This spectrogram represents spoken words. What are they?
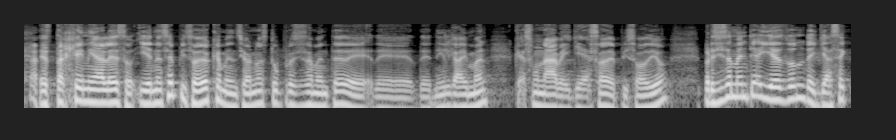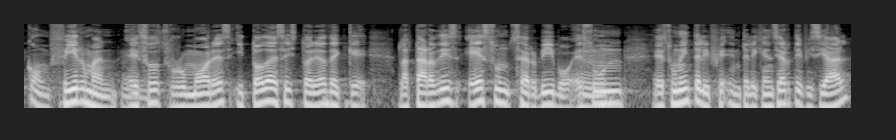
Está genial eso. Y en ese episodio que mencionas tú precisamente de, de- de Neil Gaiman, que es una belleza de episodio, precisamente ahí es donde ya se confirman esos rumores y toda esa historia de que la TARDIS es un ser vivo, es, un, es una intelig- inteligencia artificial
